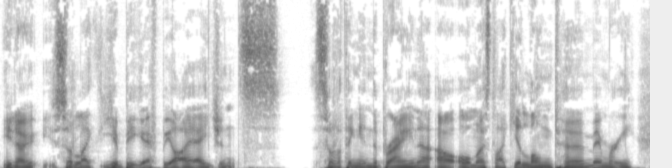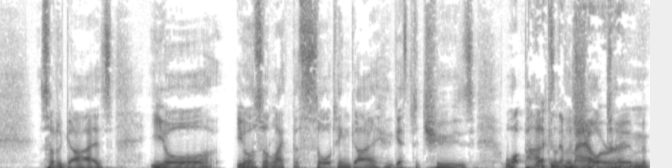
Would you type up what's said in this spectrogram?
you know, sort of like your big FBI agents sort of thing in the brain are, are almost like your long term memory sort of guys. You're you're sort of like the sorting guy who gets to choose what parts in of the the, short term.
